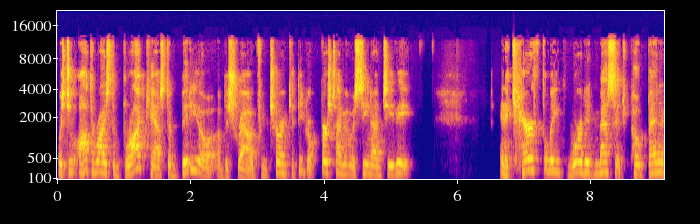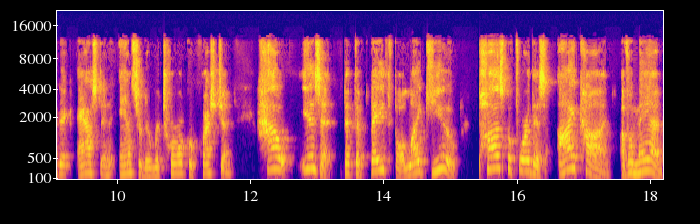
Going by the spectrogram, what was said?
was to authorize the broadcast of video of the shroud from Turin Cathedral, first time it was seen on TV. In a carefully worded message, Pope Benedict asked and answered a rhetorical question How is it that the faithful, like you, pause before this icon of a man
